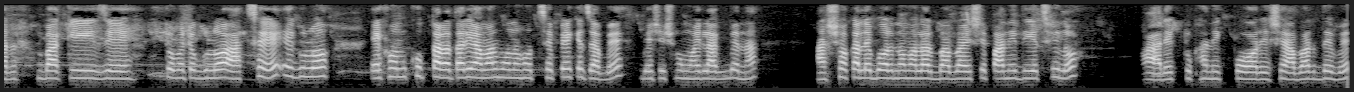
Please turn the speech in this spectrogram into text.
আর বাকি যে টমেটো গুলো আছে, এগুলো এখন খুব তাড়াতাড়ি আমার মনে হচ্ছে পেকে যাবে, বেশি সময় লাগবে না। আর সকালে বর্ণমালার বাবা এসে পানি দিয়েছিল, আর একটুখানি পর এসে আবার দেবে।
